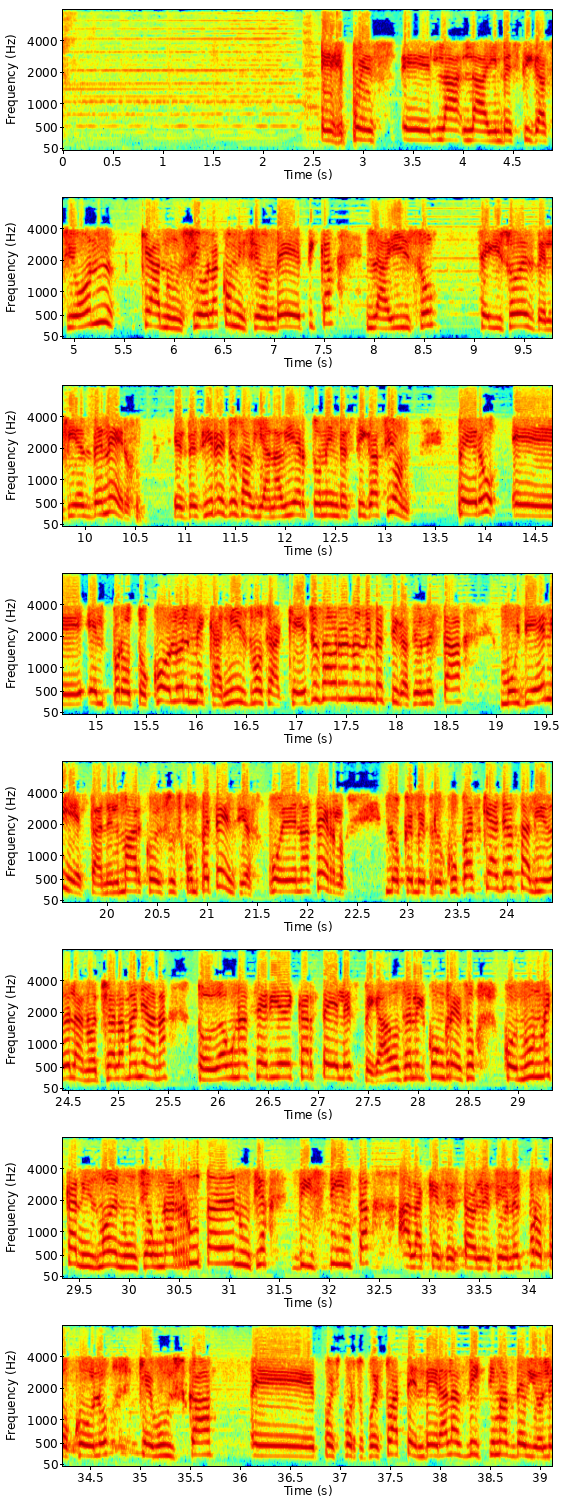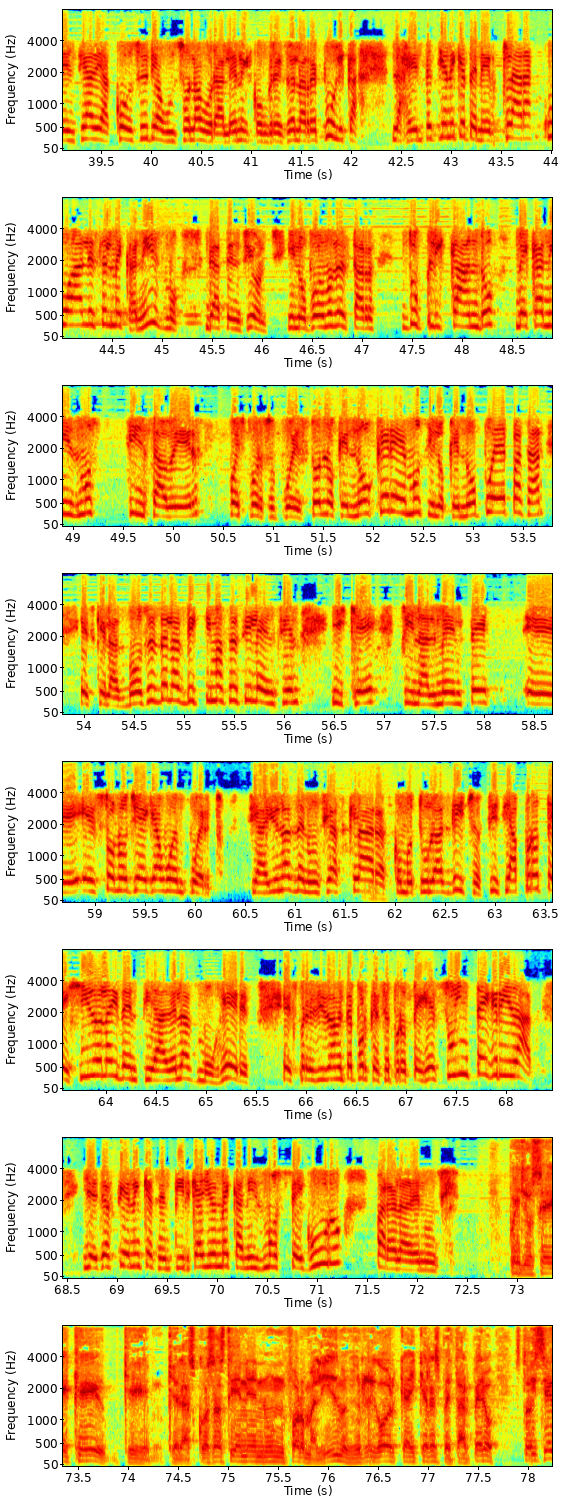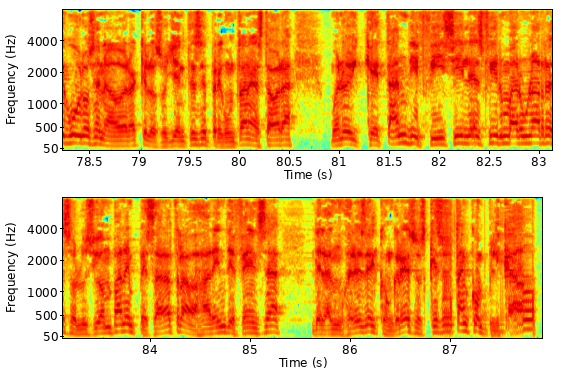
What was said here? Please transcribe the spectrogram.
Eh, pues eh, la, la investigación que anunció la Comisión de Ética la hizo, se hizo desde el 10 de enero. Es decir, ellos habían abierto una investigación, pero eh, el protocolo, el mecanismo, o sea, que ellos abran una investigación está muy bien y está en el marco de sus competencias, pueden hacerlo. Lo que me preocupa es que haya salido de la noche a la mañana toda una serie de carteles pegados en el Congreso con un mecanismo de denuncia, una ruta de denuncia distinta a la que se estableció en el protocolo que busca eh, pues por supuesto, atender a las víctimas de violencia, de acoso y de abuso laboral en el Congreso de la República. La gente tiene que tener clara cuál es el mecanismo de atención y no podemos estar duplicando mecanismos sin saber pues por supuesto lo que no queremos y lo que no puede pasar es que las voces de las víctimas se silencien y que finalmente eh, esto no llegue a buen puerto si hay unas denuncias claras, como tú lo has dicho, si se ha protegido la identidad de las mujeres, es precisamente porque se protege su integridad y ellas tienen que sentir que hay un mecanismo seguro para la denuncia. Pues yo sé que, que, las cosas tienen un formalismo un rigor que hay que respetar, pero estoy seguro, senadora, que los oyentes se preguntan a esta hora, bueno, ¿y qué tan difícil es firmar una resolución para empezar a trabajar en defensa de las mujeres del Congreso? ¿Es que eso es tan complicado?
